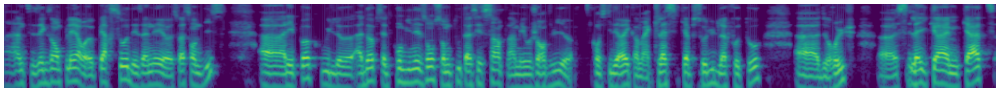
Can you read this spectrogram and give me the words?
un de ces exemplaires euh, perso des années 70, euh, à l'époque où il adopte cette combinaison, somme toute assez simple, hein, mais aujourd'hui considéré comme un classique absolu de la photo de rue. Leica M4,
